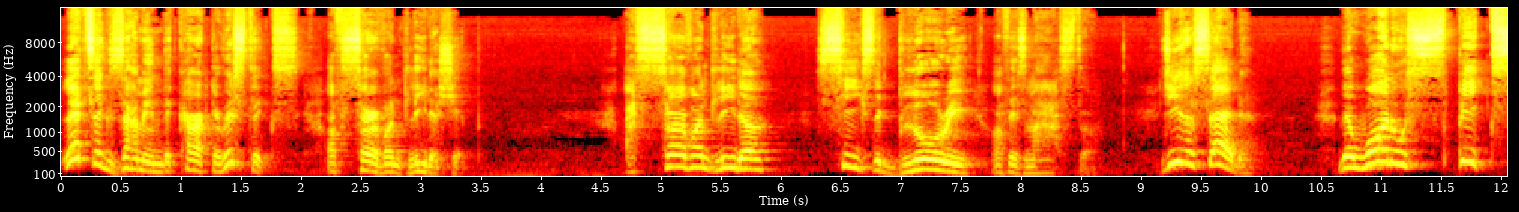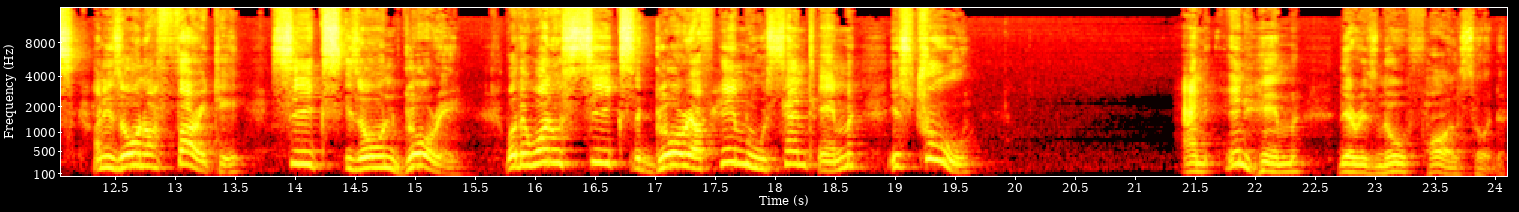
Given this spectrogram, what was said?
Let's examine the characteristics of servant leadership. A servant leader seeks the glory of his master. Jesus said, The one who speaks on his own authority seeks his own glory, but the one who seeks the glory of him who sent him is true, and in him there is no falsehood.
